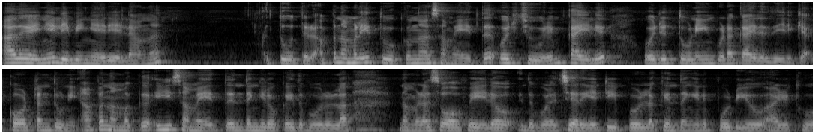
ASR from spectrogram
അത് കഴിഞ്ഞ് ലിവിങ് ഏരിയ എല്ലാം ഒന്ന് തൂത്തിടും. അപ്പം നമ്മൾ ഈ തൂക്കുന്ന സമയത്ത് ഒരു ചൂലും കയ്യിൽ ഒരു തുണിയും കൂടെ കരുതിയിരിക്കുക കോട്ടൺ തുണി. അപ്പം നമുക്ക് ഈ സമയത്ത് എന്തെങ്കിലുമൊക്കെ ഇതുപോലുള്ള നമ്മളെ സോഫയിലോ ഇതുപോലെ ചെറിയ ടീപ്പുകളിലൊക്കെ എന്തെങ്കിലും പൊടിയോ അഴുക്കോ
